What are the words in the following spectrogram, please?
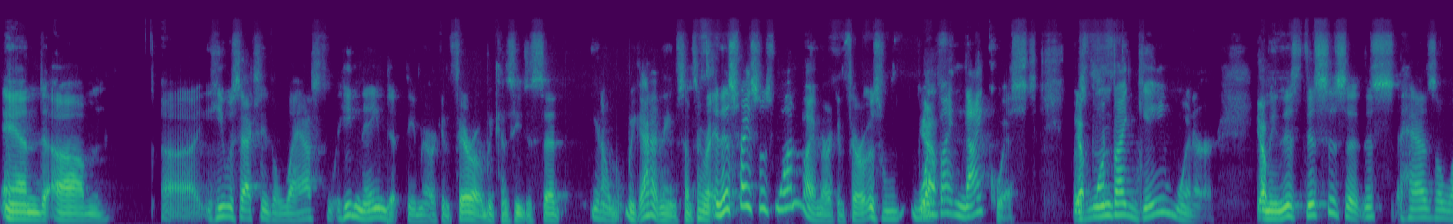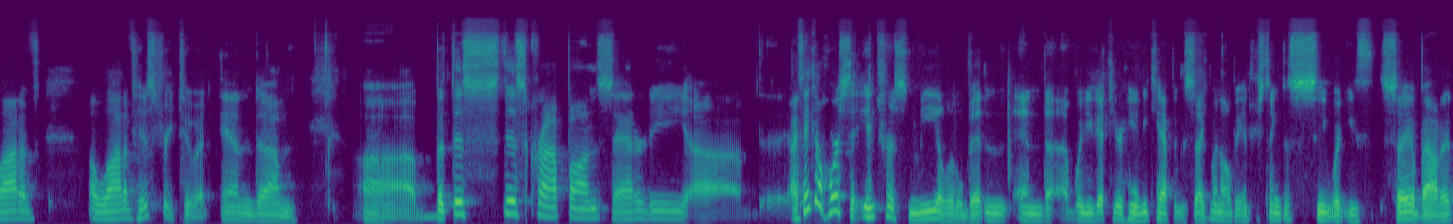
And um, uh, he was actually the last, he named it the American Pharoah because he just said, you know, we got to name something right. And this race was won by American Pharoah. It was won Yes. by Nyquist. It was Yep. won by Game Winner. I mean, this this is a this has a lot of a lot of history to it. And um, uh, but this this crop on Saturday, uh, I think a horse that interests me a little bit, and and uh, when you get to your handicapping segment, I'll be interesting to see what you th- say about it.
